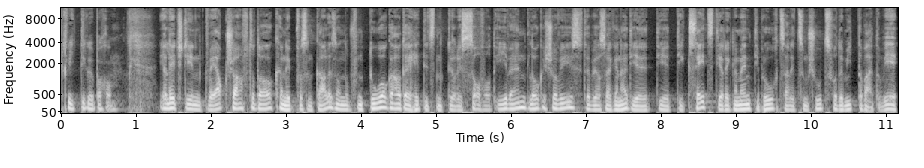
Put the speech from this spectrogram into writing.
Quittung bekommen. Ich habe letztens einen Gewerkschafter da, nicht von St. Gallen, sondern vom Thurgau, der hätte jetzt natürlich sofort Einwände, logischerweise. Der würde sagen, nein, die, die, die Gesetze, die Reglemente braucht es alle zum Schutz der Mitarbeiter. Wie,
